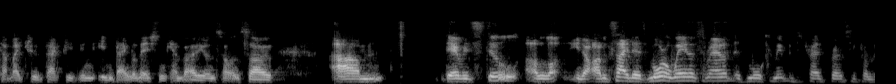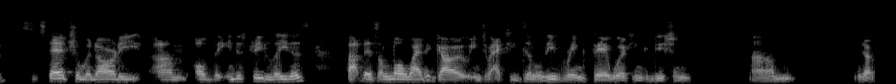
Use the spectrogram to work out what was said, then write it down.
cut making factories in, in Bangladesh and Cambodia and so on. So um, there is still a lot, you know, I would say there's more awareness around it. There's more commitment to transparency from a substantial minority um, of the industry leaders, but there's a long way to go into actually delivering fair working conditions. Um, you know,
